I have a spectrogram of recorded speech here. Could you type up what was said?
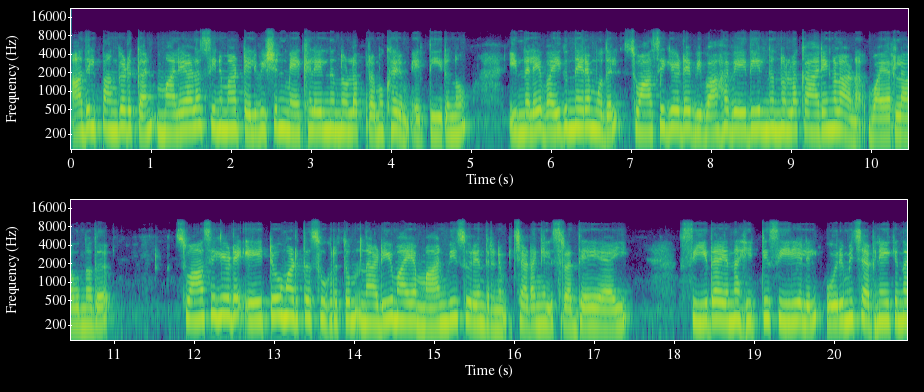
അതിൽ പങ്കെടുക്കാൻ മലയാള സിനിമ ടെലിവിഷൻ മേഖലയിൽ നിന്നുള്ള പ്രമുഖരും എത്തിയിരുന്നു. ഇന്നലെ വൈകുന്നേരം മുതൽ സ്വാസികയുടെ വിവാഹവേദിയിൽ നിന്നുള്ള കാര്യങ്ങളാണ് വൈറലാവുന്നത്. സ്വാസികയുടെ ഏറ്റവും അടുത്ത സുഹൃത്തും നടിയുമായ മാൻവി സുരേന്ദ്രനും ചടങ്ങിൽ ശ്രദ്ധേയയായി. സീത എന്ന ഹിറ്റ് സീരിയലിൽ ഒരുമിച്ച് അഭിനയിക്കുന്ന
